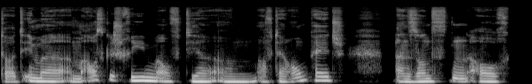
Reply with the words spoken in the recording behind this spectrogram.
dort immer ähm, ausgeschrieben auf der ähm, auf der Homepage. Ansonsten auch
